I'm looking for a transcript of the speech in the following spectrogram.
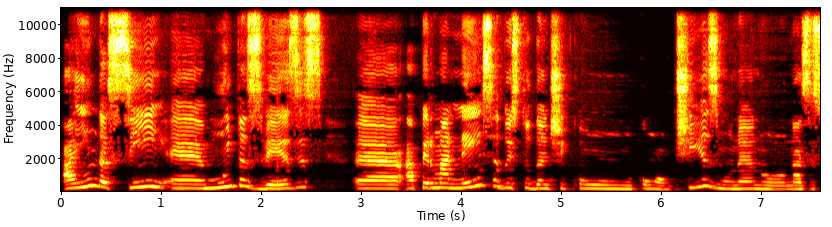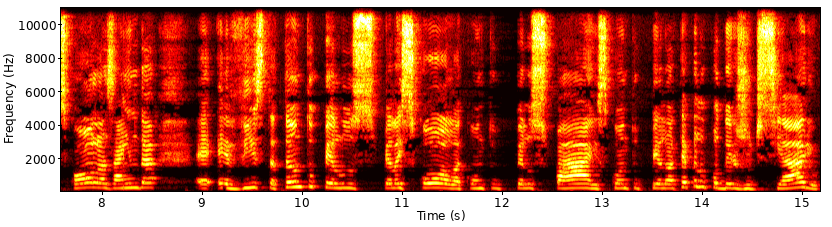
ainda assim, é, muitas vezes, é, a permanência do estudante com, com autismo né, no, nas escolas ainda é, é, vista tanto pelos, pela escola, quanto pelos pais, quanto pelo, até pelo Poder Judiciário,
